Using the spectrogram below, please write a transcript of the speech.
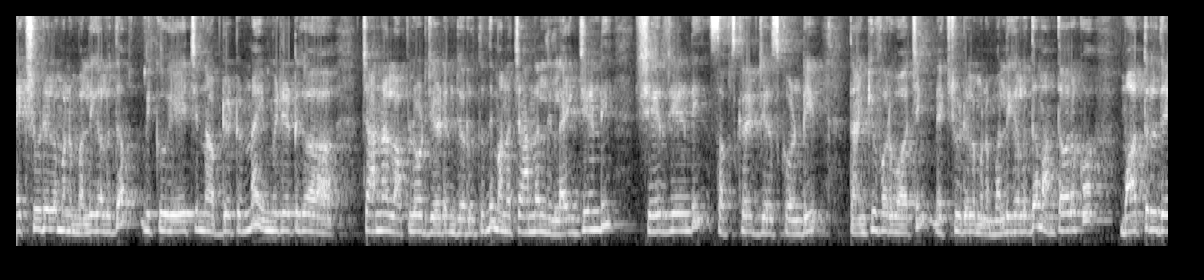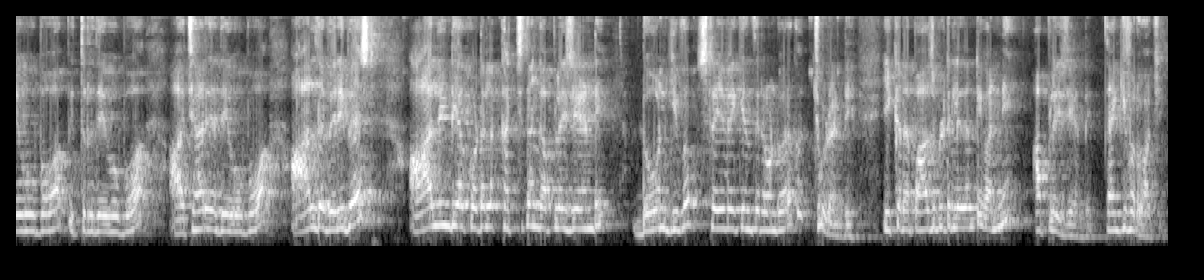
next వీడియోలో మనం మళ్ళీ కలుద్దాం. మీకు ఏ చిన్న అప్డేట్ ఉన్నా ఇమీడియట్గా ఛానల్ అప్లోడ్ చేయడం జరుగుతుంది. మన ఛానల్ని లైక్ చేయండి షేర్ చేయండి సబ్స్క్రైబ్ చేసుకోండి. Thank you for watching next వీడియోలో మనం మళ్ళీ కలుద్దాం. అంతవరకు మాతృదేవోభవ పితృదేవోభవ ఆచార్య దేవోభవ all the very best all India కోటలో ఖచ్చితంగా అప్లై చేయండి. Don't give up stay vacancy round వరకు చూడండి. ఇక్కడ పాసిబిలిటీ లేదంటే ఇవన్నీ అప్లై చేయండి. థ్యాంక్ యూ ఫర్ వాచింగ్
